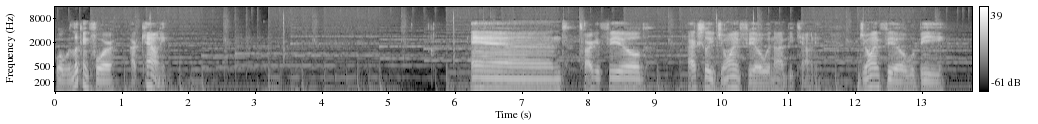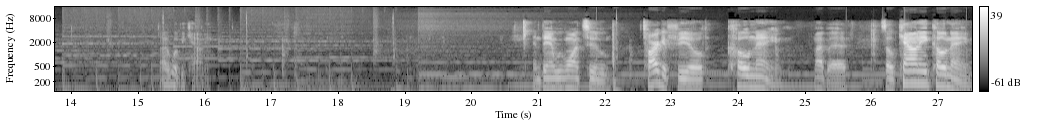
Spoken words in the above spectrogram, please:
What we're looking for our county. And target field, actually join field would not be county. Join field would be, it would be county. And then we want to target field co-name. My bad. So county co-name.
